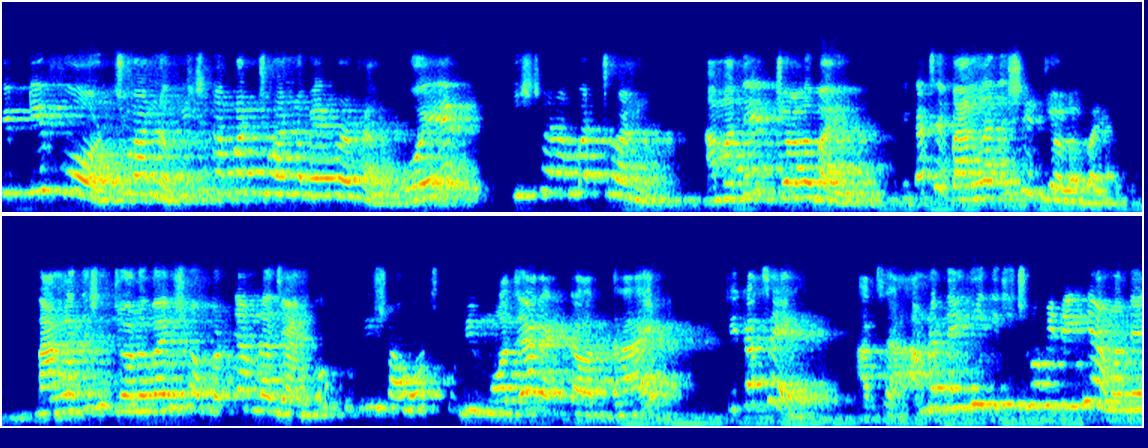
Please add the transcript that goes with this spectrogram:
ফিফটি ফোর চুয়ান্ন, পৃষ্ঠা নাম্বার চুয়ান্ন বের করে ফেলো। বইয়ের পৃষ্ঠা নাম্বার চুয়ান্ন, আমাদের জলবায়ু, ঠিক আছে? বাংলাদেশের জলবায়ু। বাংলাদেশের জলবায়ু সম্পর্কে আমরা জানব, খুবই সহজ, খুবই মজার একটা অধ্যায়, ঠিক আছে? আচ্ছা আমরা দেখি, কিছু ছবি দেখি, আমাদের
